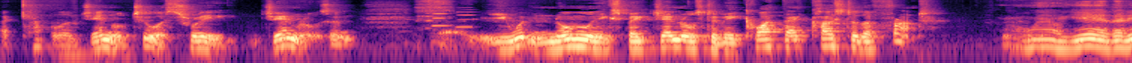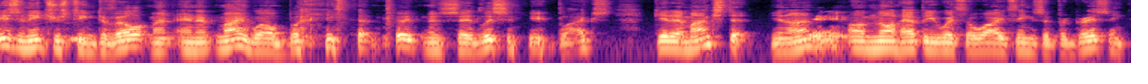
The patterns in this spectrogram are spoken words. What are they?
a couple of generals, two or three generals, and uh, you wouldn't normally expect generals to be quite that close to the front. Well, yeah, that is an interesting development, and it may well be that Putin has said, "Listen, you blokes, get amongst it." You know, yeah. I'm not happy with the way things are progressing.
